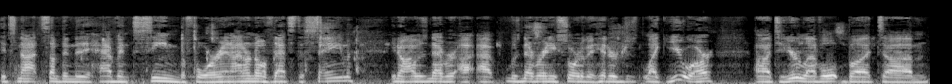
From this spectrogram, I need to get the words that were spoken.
it's not something they haven't seen before, and I don't know if that's the same. You know, I was never I, I was never any sort of a hitter just like you are uh, to your level, but. Um,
